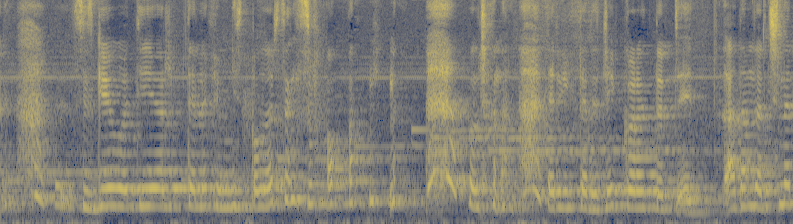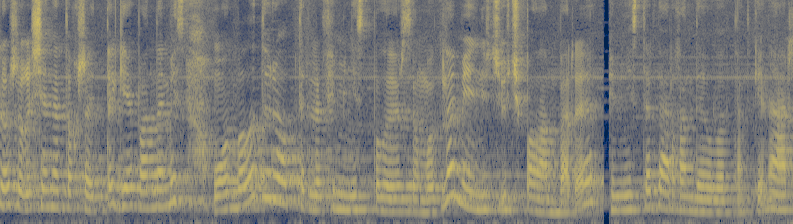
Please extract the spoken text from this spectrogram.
сиз күйөөгө тие деле феминист боло берсеңиз болот. Бул жана эркектерди жек көрөт деп адамдар чын эле ошого ишенет окшойт да кеп анда эмес он бала төрө алып деле феминист боло берсең болот. Мына менин үч балам бар э. Феминисттер да ар кандай болот анткени ар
